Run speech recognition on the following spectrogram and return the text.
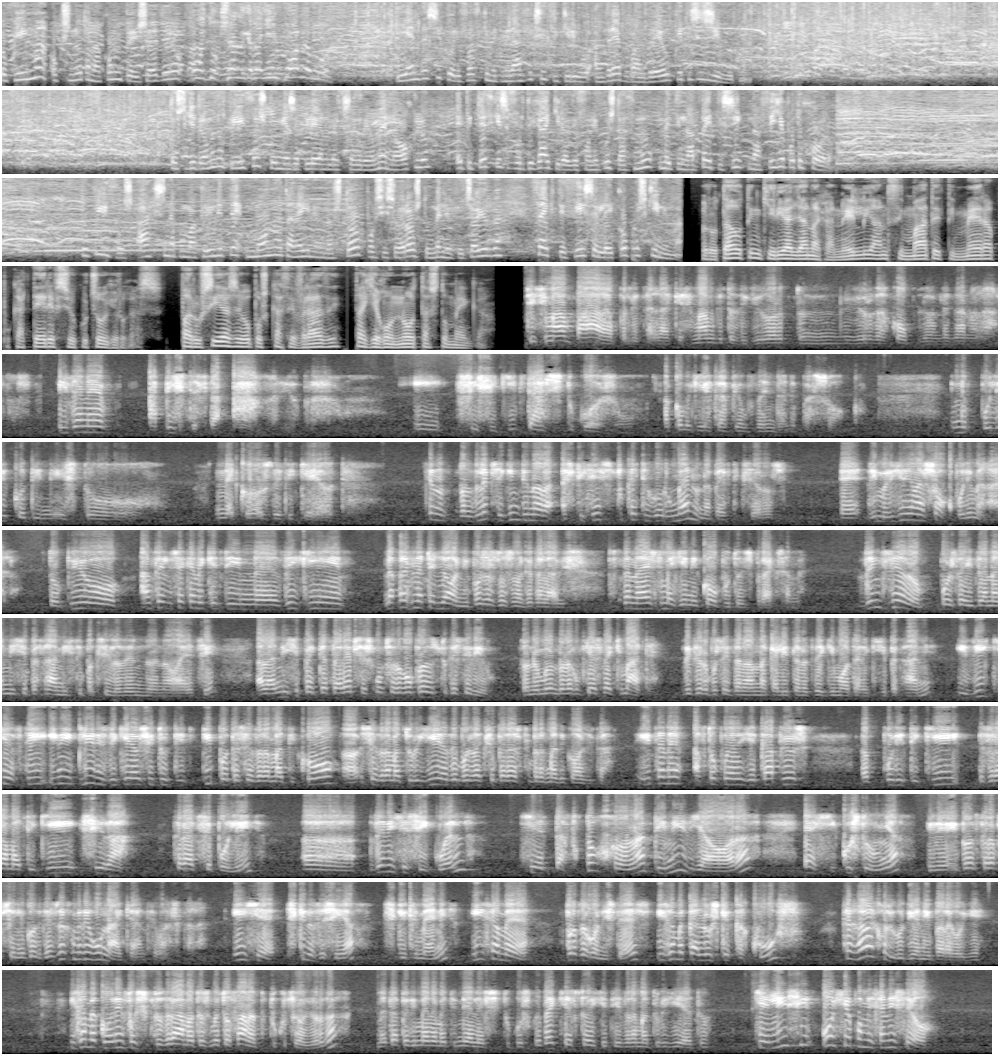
Το κλίμα οξυνόταν ακόμη περισσότερο. Να το ξέρετε και θα γίνει πόλεμο. Η ένταση κορυφώθηκε με την άφηξη του κυρίου Ανδρέα Παπανδρέου και της συζύγου του. Το συγκεντρωμένο πλήθος, που έμοιαζε πλέον με εξαγριωμένο όχλο, επιτέθηκε σε φορτηγάκι ραδιοφωνικού σταθμού με την απέτηση να φύγει από το χώρο. Το πλήθος άρχισε να απομακρύνεται μόνο όταν έγινε γνωστό πως η σωρός του Μένιο Κουτσόγιοργα θα εκτεθεί σε λαϊκό προσκύνημα. Ρωτάω την κυρία Λιάννα Γανέλη αν θυμάται τη μέρα που κατέρευσε ο Κουτσόγιοργας. Παρουσίαζε όπως κάθε βράδυ τα γεγονότα στο Μέγκα. Τη θυμάμαι πάρα πολύ καλά και θυμάμαι και τον δικηγόρο τον Γιώργα Κόπουλο, αν δεν κάνω λάθος. Ήτανε απίστευτα άγριο πράγμα. Η φυσική τάση του κόσμου, ακόμα και για κάποιον που δεν ήταν Πασόκ, είναι πολύ κοντινή στο νεκρός δεν δικαίωται. Και να τον βλέπεις εκείνη την ώρα στη θέση του κατηγορουμένου να πέφτει ξέρος. Ε, δημιουργεί ένα σοκ πολύ μεγάλο. Το οποίο, αν θέλεις, έκανε και την ε, δίκη να πρέπει να τελειώνει. Πώς να σου δώσω να καταλάβεις. Αυτό ήταν ένα αίσθημα γενικό που το εισπράξαμε. Δεν ξέρω πώς θα ήταν αν είχε πεθάνει χτύπα ξύλο, δεν το εννοώ έτσι. Αλλά αν είχε καταρρεύσει, ας πούμε, ξέρω εγώ, πρόεδρος του δικαστηρίου. Τον οποίο τον έχουν πιάσει να κοιμάται. Δεν ξέρω πώς θα ήταν αν ανακαλύπταν ότι δεν κοιμόταν και είχε πεθάνει. Η δίκη αυτή είναι η πλήρης δικαίωση του ότι τίποτα σε δραματικό, σε δραματουργία δεν μπορεί να ξεπεράσει την πραγματικότητα. Ήταν αυτό που έλεγε κάποιος πολιτική δραματική σειρά. Κράτησε πολύ, δεν είχε sequel και ταυτόχρονα την ίδια ώρα έχει κουστούμια. Είναι η πρώτη φορά που σε ελληνικό δικαστήριο έχουμε δει γουνάκια, αν θυμάσαι καλά. Είχε σκηνοθεσία συγκεκριμένη, είχαμε πρωταγωνιστές, είχαμε καλούς και κακούς και χαρά χολιγουντιανή παραγωγή. Είχαμε κορύφωση του δράματος με το θάνατο του Κουτσόγιοργα. Μετά περιμέναμε την έλευση του Κουσκοτά και αυτό είχε τη δραματουργία του. Και λύση όχι από μηχανή Θεό,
